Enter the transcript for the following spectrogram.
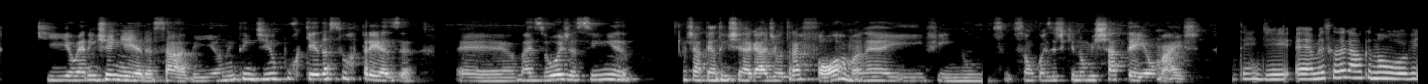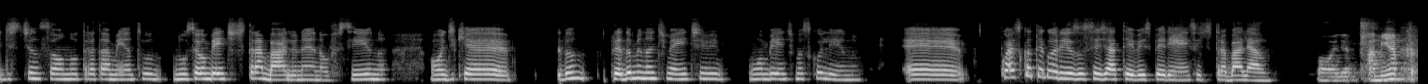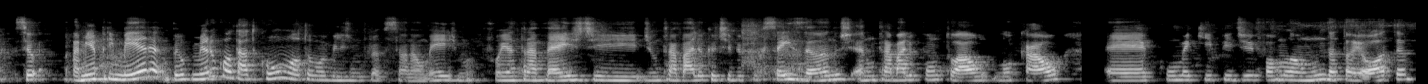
que eu era engenheira, sabe? E eu não entendia o porquê da surpresa. É, mas hoje, assim, já tento enxergar de outra forma, né? E, enfim, não, são coisas que não me chateiam mais. Entendi. É, mas que legal que não houve distinção no tratamento no seu ambiente de trabalho, né? Na oficina, onde que é predominantemente um ambiente masculino. É, quais categorias você já teve a experiência de trabalhar? Olha, a minha, a minha primeira, meu primeiro contato com o automobilismo profissional mesmo foi através de, de um trabalho que eu tive por seis anos. Era um trabalho pontual, local, é, com uma equipe de Fórmula 1 da Toyota,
